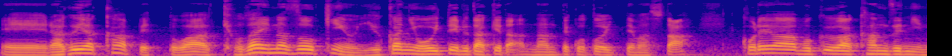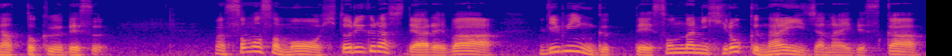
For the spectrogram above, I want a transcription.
えー、ラグやカーペットは巨大な雑巾を床に置いてるだけだなんてことを言ってました。これは僕は完全に納得です。まあ、そもそも一人暮らしであれば、リビングってそんなに広くないじゃないですか。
